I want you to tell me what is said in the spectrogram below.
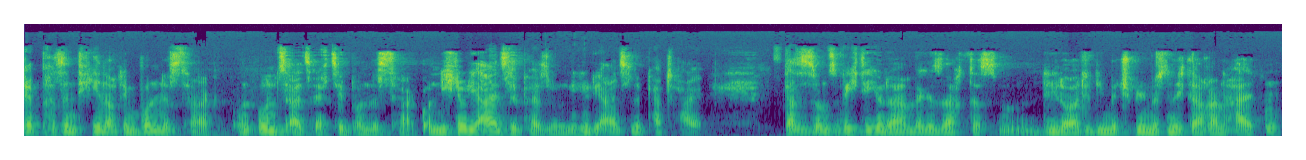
repräsentieren auch den Bundestag und uns als FC Bundestag und nicht nur die Einzelperson, nicht nur die einzelne Partei. Das ist uns wichtig und da haben wir gesagt, dass die Leute, die mitspielen, müssen sich daran halten,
